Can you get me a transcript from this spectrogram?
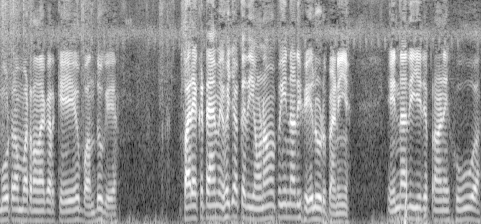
ਮੋਟਰਾਂ ਮਟਰਾਂ ਦਾ ਕਰਕੇ ਇਹ ਬੰਦ ਹੋ ਗਏ ਆ। ਪਰ ਇੱਕ ਟਾਈਮ ਇਹੋ ਜਿਹਾ ਕਦੀ ਆਉਣਾ ਵਾ ਵੀ ਇਹਨਾਂ ਦੀ ਫੇਰ ਲੋਡ ਪੈਣੀ ਆ। ਇਹਨਾਂ ਦੀ ਜਿਹੜੇ ਪੁਰਾਣੇ ਖੂਹ ਆ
